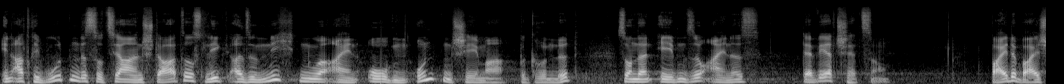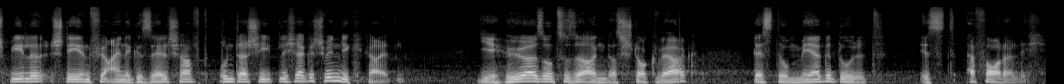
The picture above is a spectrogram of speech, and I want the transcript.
In Attributen des sozialen Status liegt also nicht nur ein Oben-Unten-Schema begründet, sondern ebenso eines der Wertschätzung. Beide Beispiele stehen für eine Gesellschaft unterschiedlicher Geschwindigkeiten. Je höher sozusagen das Stockwerk, desto mehr Geduld ist erforderlich.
